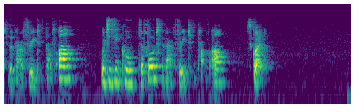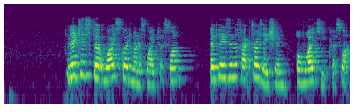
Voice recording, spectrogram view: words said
to the power of 3 to the power of r, which is equal to 4 to the power of 3 to the power of r squared. Notice that y squared minus y plus 1 appears in the factorization of y cubed plus 1.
